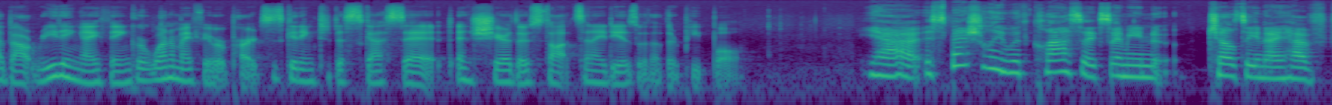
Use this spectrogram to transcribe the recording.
about reading, I think, or one of my favorite parts is getting to discuss it and share those thoughts and ideas with other people. Yeah, especially with classics. I mean, Chelsea and I have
